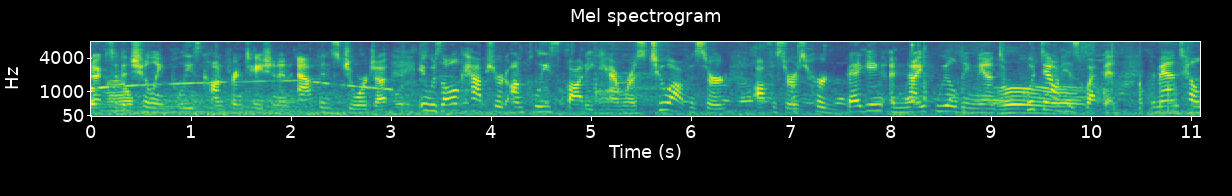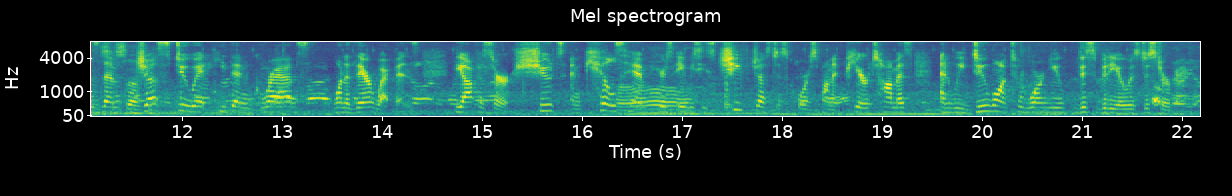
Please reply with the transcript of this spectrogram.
Next up to now. the chilling police confrontation in Athens, Georgia, it was all captured on police body cameras. Two officer, officers heard begging a knife-wielding man to put down his oh. weapon. The man tells them, just do it. He then grabs one of their weapons. The officer shoots and kills him. Here's oh. ABC's Chief Justice correspondent Pierre Thomas, and we do want to warn you, this video is disturbing.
